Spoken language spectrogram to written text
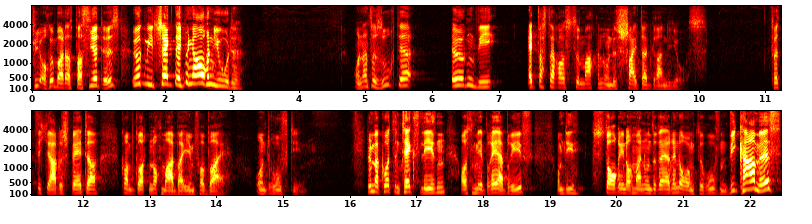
Wie auch immer das passiert ist, irgendwie checkt er, ich bin auch ein Jude. Und dann versucht er irgendwie etwas daraus zu machen und es scheitert grandios. 40 Jahre später kommt Gott nochmal bei ihm vorbei und ruft ihn. Ich will mal kurz einen Text lesen aus dem Hebräerbrief, um die Story nochmal in unsere Erinnerung zu rufen. Wie kam es,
